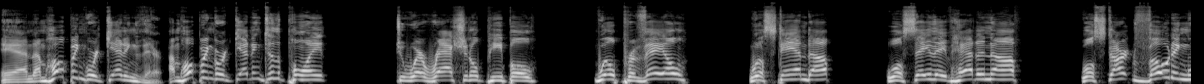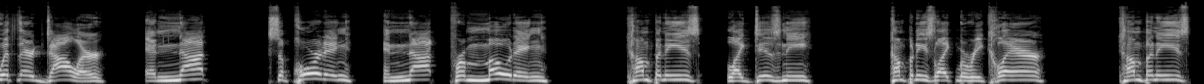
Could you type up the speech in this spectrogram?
And I'm hoping we're getting there. I'm hoping we're getting to the point to where rational people will prevail, will stand up, will say they've had enough, will start voting with their dollar and not supporting and not promoting companies like Disney, companies like Marie Claire, companies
